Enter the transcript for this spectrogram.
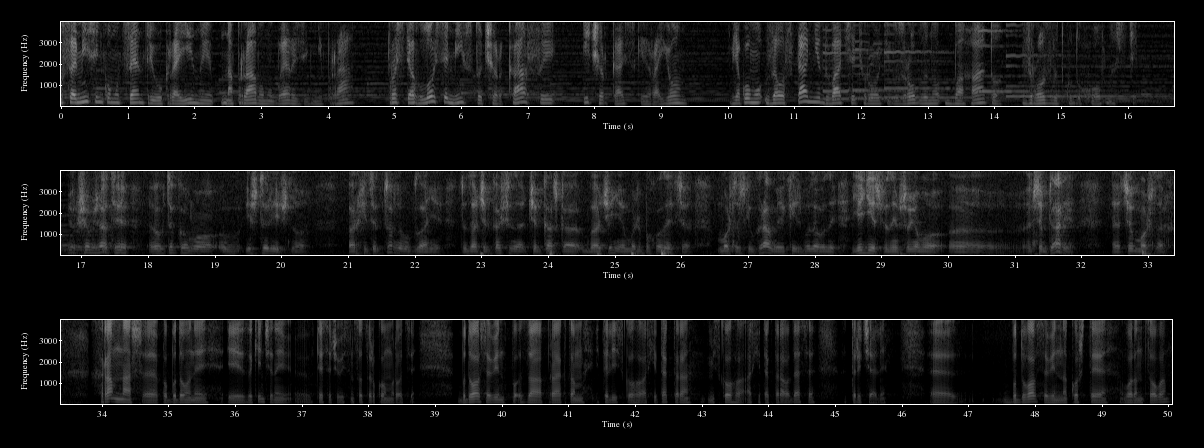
У самісінькому центрі України на правому березі Дніпра простяглося місто Черкаси і Черкаський район, в якому за останні 20 років зроблено багато з розвитку духовності. Якщо взяти е, в такому в історично архітектурному плані, то да, Черкащина, Черкаська благочиння може похвалитися Мошнарським храмом, який збудований єдинственним в своєму е, екземплярі, е, це в Мошнах. Храм наш е, побудований і закінчений в 1840 році. Будувався він за проектом італійського архітектора, міського архітектора Одеси Торічелі. Е, Будувався він на кошти Воронцова.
